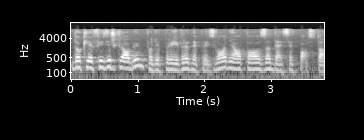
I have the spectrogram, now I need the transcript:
dok je fizički obim poljoprivredne proizvodnje opao za 10%.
